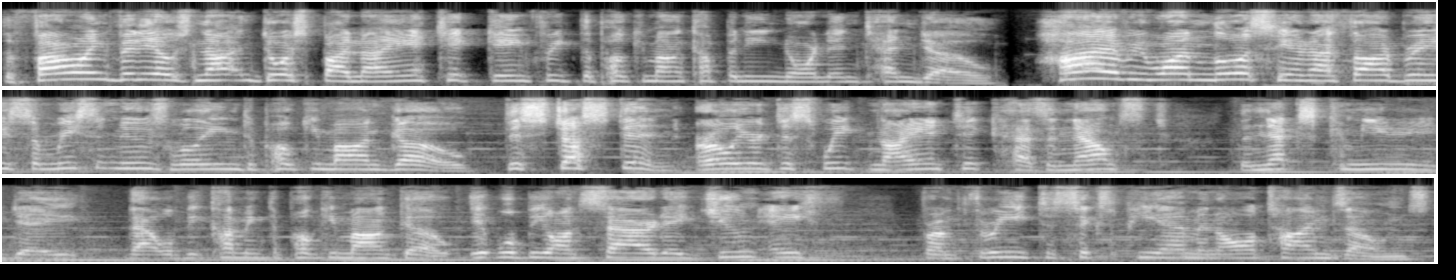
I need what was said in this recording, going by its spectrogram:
The following video is not endorsed by Niantic, Game Freak, the Pokemon Company, nor Nintendo. Hi everyone, Lewis here, and I thought I'd bring you some recent news relating to Pokemon Go. This just in, earlier this week, Niantic has announced the next Community Day that will be coming to Pokemon Go. It will be on Saturday, June 8th, from 3 to 6 p.m. in all time zones.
